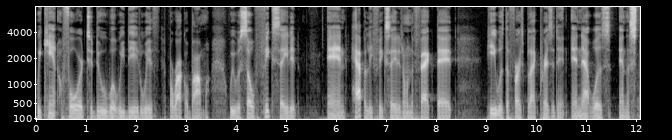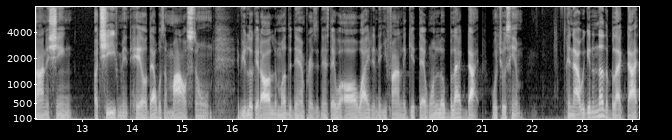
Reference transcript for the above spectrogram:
We can't afford to do what we did with Barack Obama. We were so fixated and happily fixated on the fact that he was the first black president, and that was an astonishing achievement. Hell, that was a milestone. If you look at all them other damn presidents, they were all white, and then you finally get that one little black dot, which was him. And now we get another black dot,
